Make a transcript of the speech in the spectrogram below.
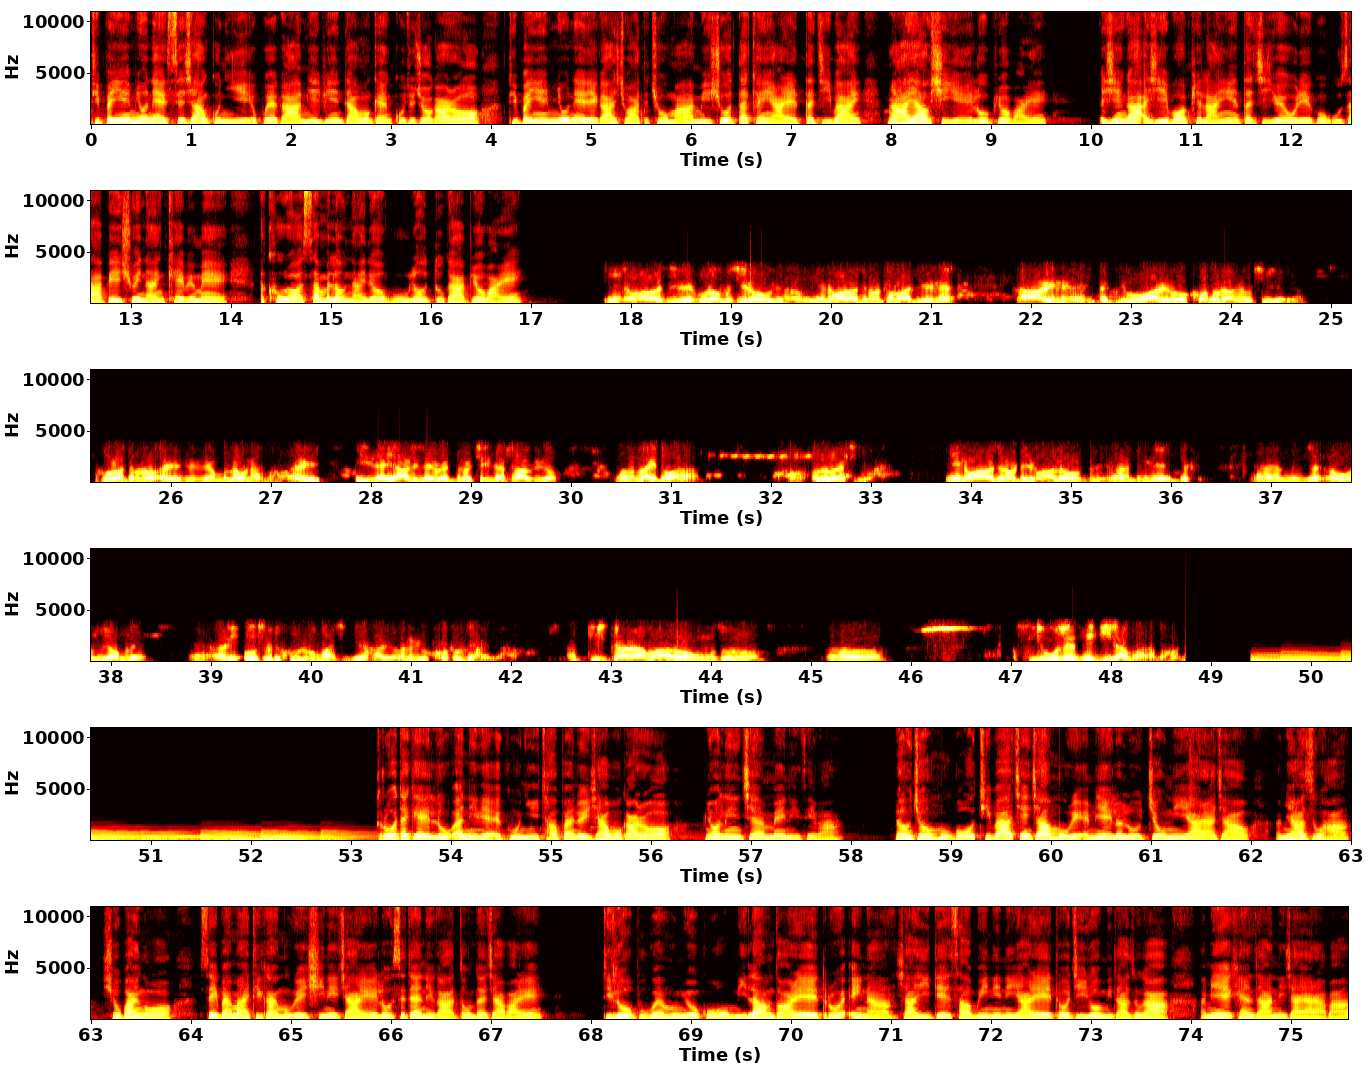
ဒီပရင်မျိုးနယ်စစ်ဆောင်ကူညီရေးအဖွဲ့ကမြေပြင်တာဝန်ခံကိုကျော်ကျော်ကတော့ဒီပရင်မျိုးနယ်တွေကရွာတချို့မှာမိရှို့တက်ခံရတဲ့တက်ကြီးပိုင်း9ယောက်ရှိရဲလို့ပြောပါတယ်။အရင်ကအရေးပေါ်ဖြစ်လာရင်တက်ကြီးရွယ်ဝတွေကိုဦးစားပေးရွှေ့နိုင်ခဲ့ပေမဲ့အခုတော့ဆက်မလုပ်နိုင်တော့ဘူးလို့သူကပြောပါတယ်။ရင်တော့ကြည့်တယ်အခုတော့မရှိတော့ဘူး။ရင်တော့ကျွန်တော်ထော်လာကြီးနဲ့ကားတွေနဲ့တက်ကြီးဘွားတွေကိုခေါ်ထုတ်တာမျိုးရှိတယ်။ အခုတော့ ကျွန်တော်အဲ့ဒီစီစဉ်မလုပ်နိုင်ပါဘူး။အဲ့ဒီဒီဆက်ရာလေးလည်းပဲ သူတို့ ချိတ်ဆက်ထားပြီးတော့ လိုက်သွားတာ။ဟောအဲ့လိုပဲရှိပါ။ရင်တော့ ကျွန်တော်တရွာလုံးဒီနေ့အဲဟိုလျောမလဲအဲ့ဒီအုပ်စုတစ်ခုလုံးမှာ ရှိတဲ့ဟာတွေအဲ့လိုမျိုး ခေါ်ထုတ်ကြတယ်ဗျာအဓိကက ဘာတော့ဆိုတော့အစီဝလဲဈေးကြီးတာပါလားပေါ့ တို့တကယ်လိုအပ်နေတဲ့အကူအညီထောက်ပံ့တွေရဖို့ကတော့မျှော်လင့်ချက်မဲ့နေသေးပါလုံခြုံမှုကိုထိပါချင်းချောက်မှုတွေအမြဲလိုလိုကြုံနေရတာကြောင့်အများစုဟာရုပ်ပိုင်းကောစိတ်ပိုင်းမှာထိခိုက်မှုတွေရှိနေကြတယ်လို့စစ်တမ်းတွေကသုံးသပ်ကြပါတယ်။ဒီလိုပူပန်မှုမျိုးကိုမီးလောင်သွားတဲ့သူတို့အိမ်နာယာယီတဲဆောက်ပြီးနေနေရတဲ့ဒေါ်ကြီးတို့မိသားစုကအမြဲခံစားနေကြရတာပါ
